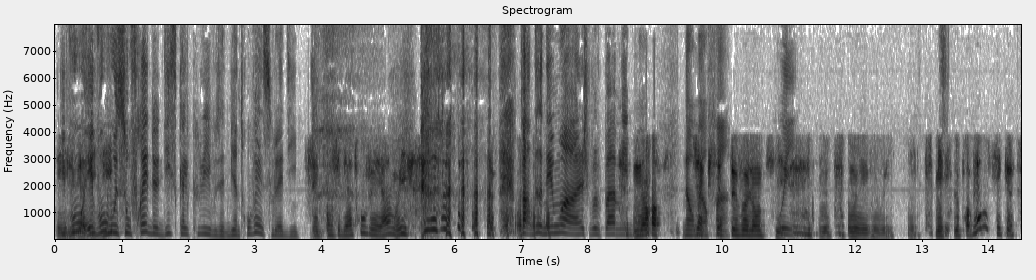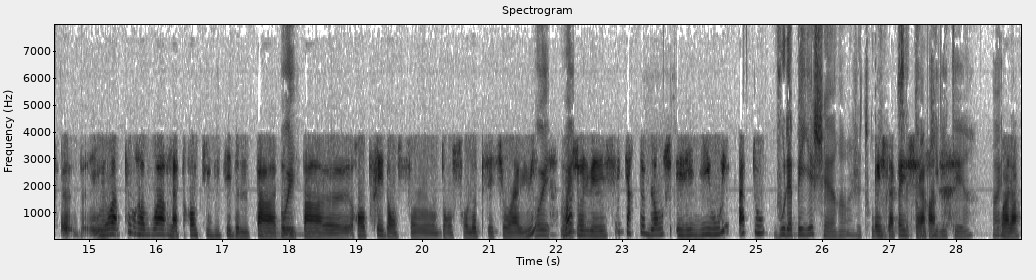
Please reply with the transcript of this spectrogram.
Et, vous, et vous, dit, vous souffrez de dyscalculie. Vous êtes bien trouvé, cela dit. on s'est bien trouvé, hein, oui. Pardonnez-moi, hein, je veux pas, mais bon. non, non, mais enfin, volontiers. oui. oui, oui. Mais le problème, c'est que euh, moi, pour avoir la tranquillité de ne pas, de Oui. ne pas euh, rentrer dans son, dans son obsession à lui, oui, moi, oui. je lui ai laissé carte blanche et j'ai dit oui à tout. Vous la payez cher, hein, je trouve. Et je la paye cette cher, hein. tranquillité. Voilà.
